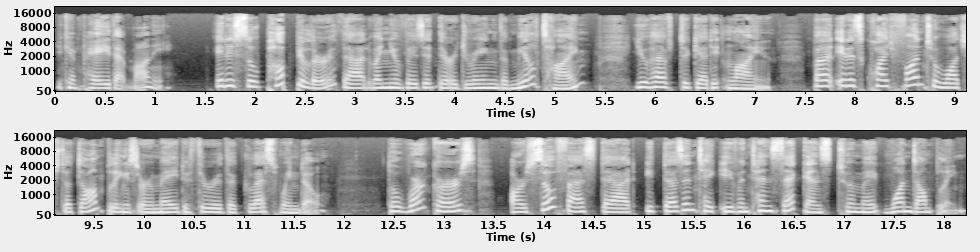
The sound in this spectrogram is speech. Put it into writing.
you can pay that money. It is so popular that when you visit there during the mealtime, you have to get in line. But it is quite fun to watch the dumplings are made through the glass window. The workers are so fast that it doesn't take even 10 seconds to make one dumpling.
